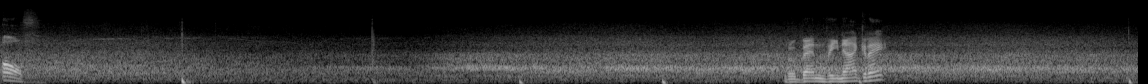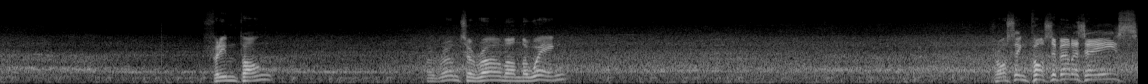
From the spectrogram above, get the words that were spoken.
off. Ruben Vinagre. Frimpong. A room to roam on the wing. Crossing possibilities.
